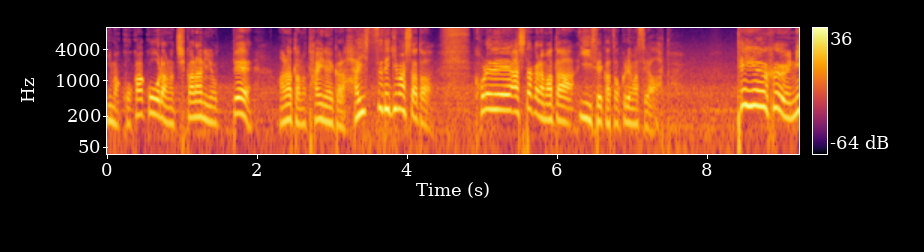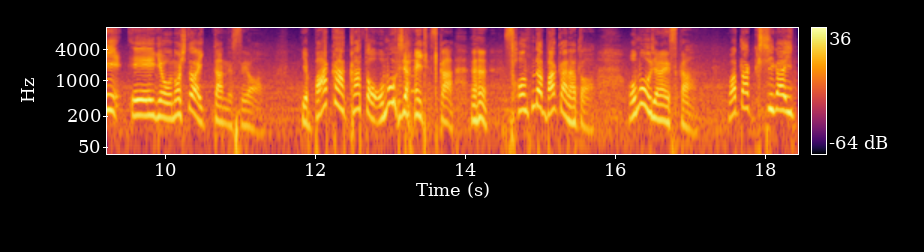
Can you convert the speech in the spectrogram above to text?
今、コカ・コーラの力によって、あなたの体内から排出できましたと。これで明日からまたいい生活送れますよ。と。っていう風に営業の人は言ったんですよ。いや、バカかと思うじゃないですか。そんなバカなと思うじゃないですか。私が行っ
